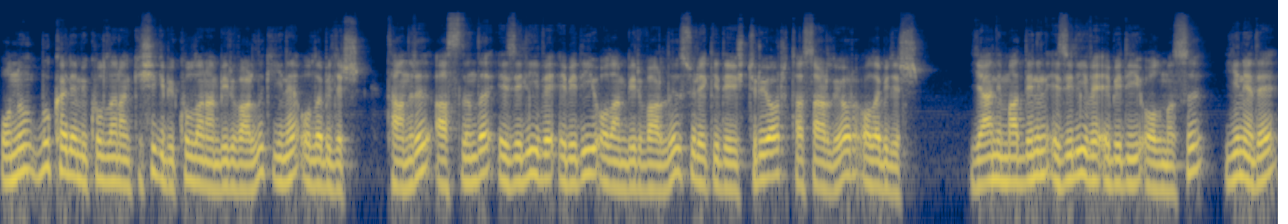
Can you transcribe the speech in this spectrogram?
onu bu kalemi kullanan kişi gibi kullanan bir varlık yine olabilir. Tanrı aslında ezeli ve ebedi olan bir varlığı sürekli değiştiriyor, tasarlıyor olabilir. Yani maddenin ezeli ve ebedi olması yine de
